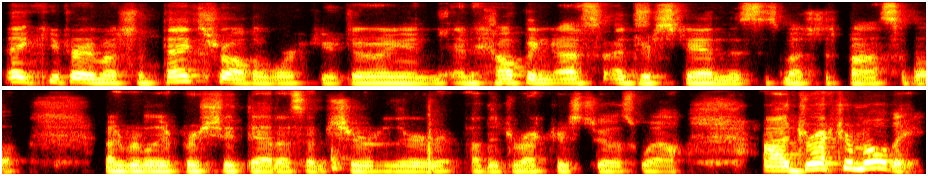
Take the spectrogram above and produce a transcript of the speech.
Thank you very much. And thanks for all the work you're doing and, and helping us understand this as much as possible. I really appreciate that, as I'm sure other other directors do as well. Uh, Director Mulvey.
